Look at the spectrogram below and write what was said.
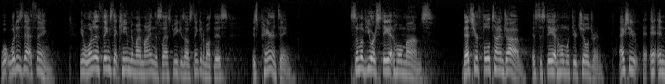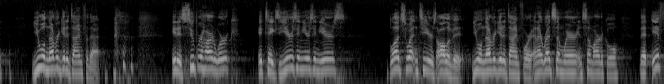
What, what is that thing? You know, one of the things that came to my mind this last week as I was thinking about this is parenting. Some of you are stay at home moms. That's your full time job, is to stay at home with your children. Actually, and you will never get a dime for that. it is super hard work. It takes years and years and years, blood, sweat, and tears, all of it. You will never get a dime for it. And I read somewhere in some article that if,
